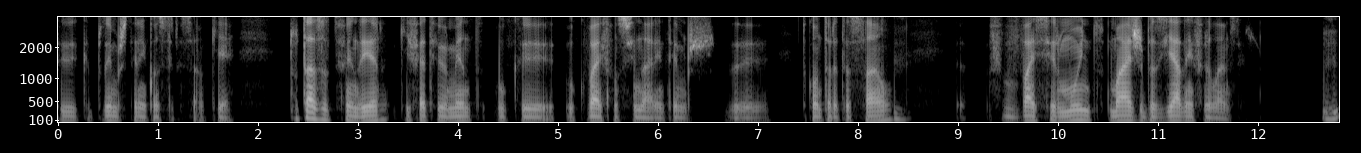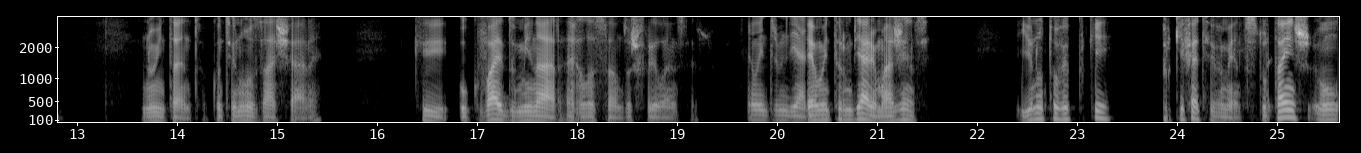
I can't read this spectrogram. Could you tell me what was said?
que, que podemos ter em consideração, que é tu estás a defender que efetivamente o que, o que vai funcionar em termos de, de contratação Uhum. vai ser muito mais baseado em freelancers. Uhum. No entanto, continuas a achar que o que vai dominar a relação dos freelancers É um intermediário. é um intermediário, uma agência. E eu não estou a ver porquê. Porque efetivamente, se tu tens um,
